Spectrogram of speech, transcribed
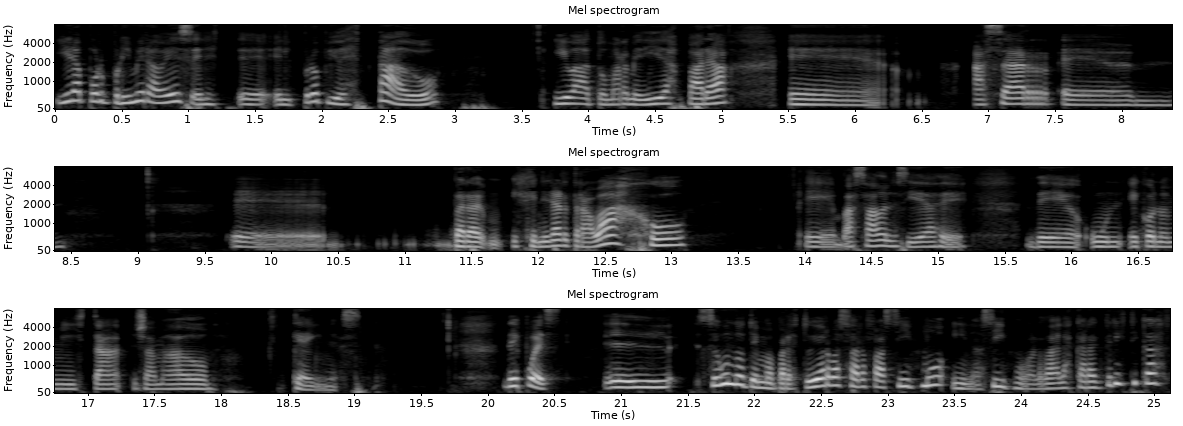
Y era por primera vez el, eh, el propio Estado iba a tomar medidas para eh, hacer, para generar trabajo basado en las ideas de, de un economista llamado Keynes. Después, el segundo tema para estudiar va a ser fascismo y nazismo, ¿verdad? Las características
